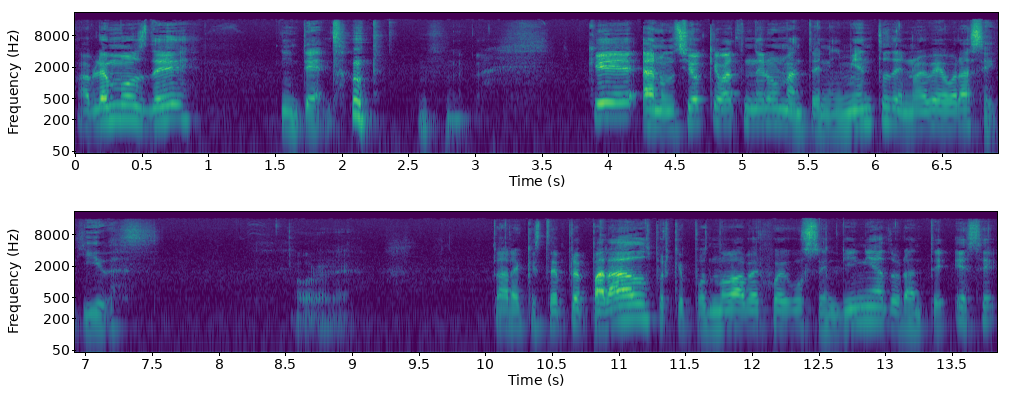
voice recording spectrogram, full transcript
hablemos de Nintendo. que anunció que va a tener un mantenimiento de 9 horas seguidas. Órale. Para que estén preparados porque pues no va a haber juegos en línea durante ese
